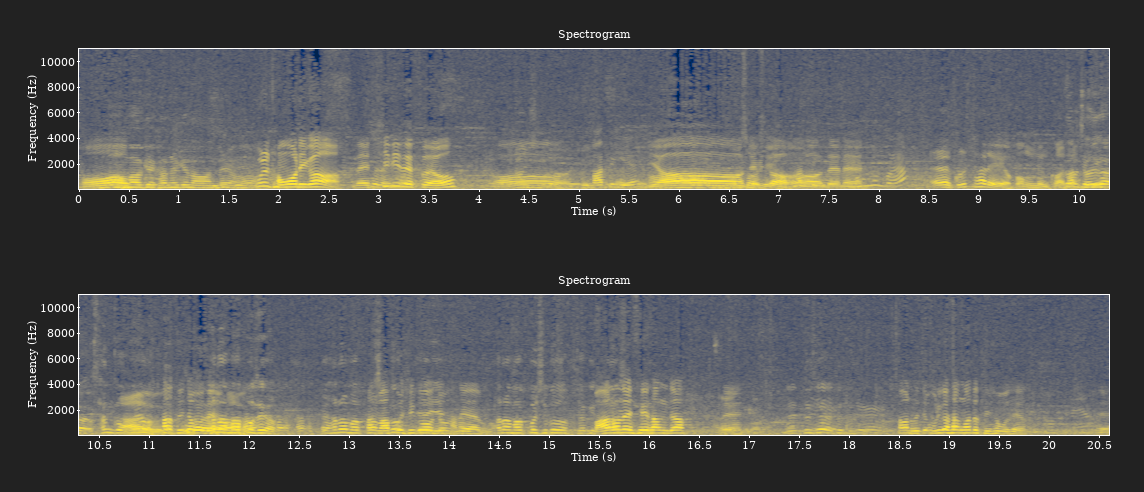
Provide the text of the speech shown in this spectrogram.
어, 어마어마하게 가늘게 나왔네요. 꿀 덩어리가 네, 실이 됐어요. 이런 식으로 이야, 어서 재밌다. 오세요. 아, 네네. 먹는 거야? 예, 꿀타래예요. 먹는 거. 그럼 저희가 산 거고요. 하나 드셔보세요. 하나 맛보세요. 네, 하나 맛보시고, 하나 맛보시고 예, 예, 좀, 네. 하나 맛보시고 저기 만 원의 하시면 세 상자. 네. 네, 드세요, 드세요. 하나 드셔, 우리가 산 건데 드셔보세요. 네.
